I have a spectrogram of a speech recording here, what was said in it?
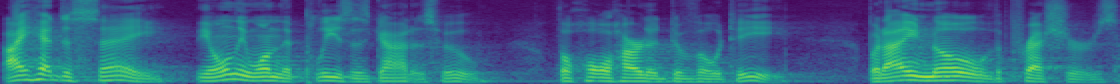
I had to say, the only one that pleases God is who? The wholehearted devotee. But I know the pressures.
